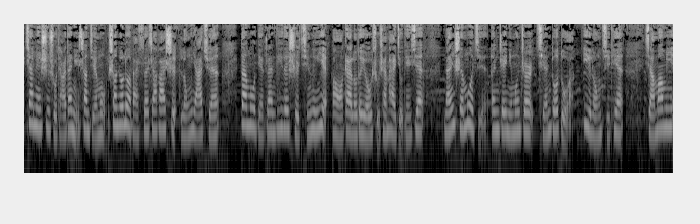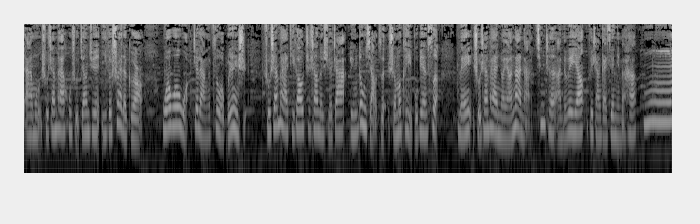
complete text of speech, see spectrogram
下面是薯条带你上节目。上周六百思沙发是龙牙泉，弹幕点赞低的是秦灵叶，帮我盖楼的有蜀山派九剑仙、男神莫锦、NJ 柠檬汁儿、钱朵朵、翼龙齐天、小猫咪 M、蜀山派护蜀将军，一个帅的 girl。我我我这两个字我不认识。蜀山派提高智商的学渣，灵动小子，什么可以不变色？没蜀山派暖阳娜娜，清晨俺的未央，非常感谢你们哈，嗯。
